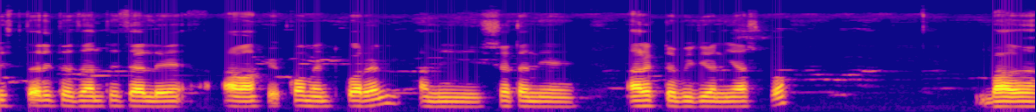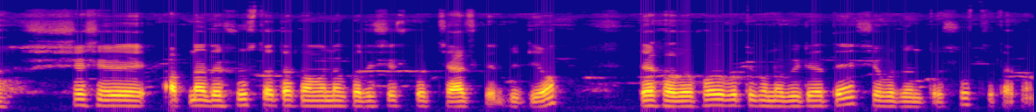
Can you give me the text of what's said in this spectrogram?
বিস্তারিত জানতে চাইলে আমাকে কমেন্ট করেন। আমি সেটা নিয়ে আরেকটা ভিডিও নিয়ে আসব। বা শেষে আপনাদের সুস্থতা কামনা করে শেষ করছি আজকের ভিডিও দেখা হবে পরবর্তী কোনো ভিডিওতে সে পর্যন্ত সুস্থ থাকুন।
